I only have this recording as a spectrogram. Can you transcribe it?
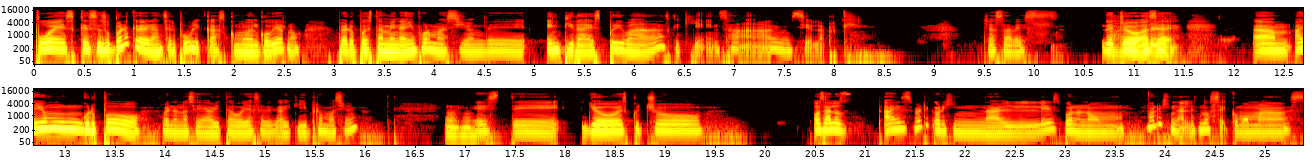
pues que se supone que deberían ser públicas, como del gobierno, pero pues también hay información de entidades privadas que quién sabe, mi ciela, porque ya sabes. De hecho, hace, am, hay un grupo, bueno, no sé, ahorita voy a hacer aquí promoción. Este, yo escucho, o sea, los iceberg originales, bueno, no, no originales, no sé, como más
